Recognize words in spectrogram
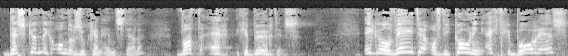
deskundig onderzoek gaan instellen wat er gebeurd is. Ik wil weten of die koning echt geboren is.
